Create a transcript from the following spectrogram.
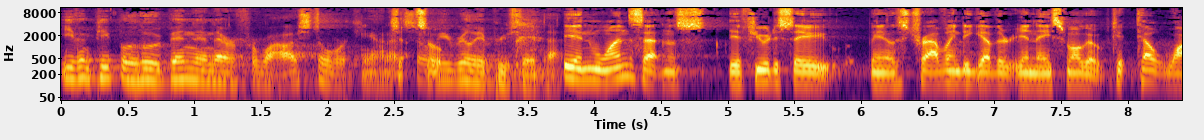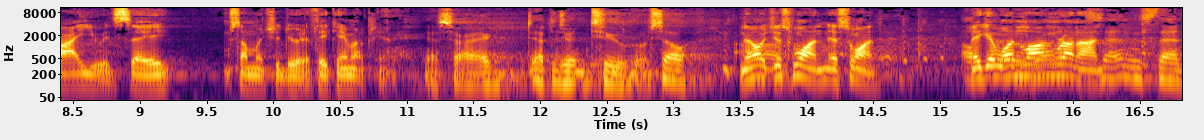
even people who have been in there for a while are still working on it. So, So- we really appreciate that. In one sentence, if you were to say, you know, it's traveling together in a small group, tell why you would say someone should do it if they came up to you. yeah, sorry, I have to do it in two. So No, just one. Just one. I'll Make it one long run on. sentence then.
